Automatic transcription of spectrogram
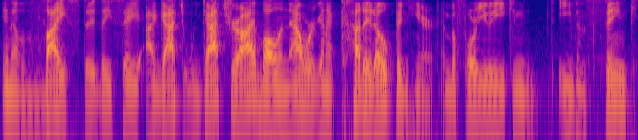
in a vice. They, they say, "I got you. We got your eyeball, and now we're gonna cut it open here." And before you can even think,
